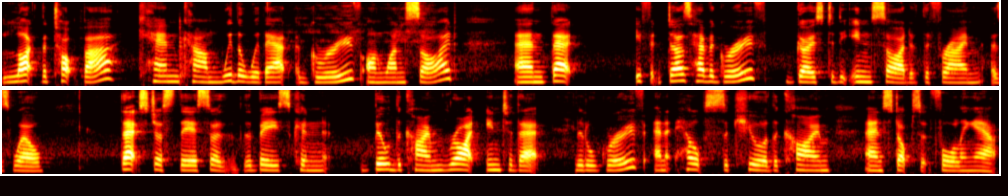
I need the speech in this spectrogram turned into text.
like the top bar, can come with or without a groove on one side. And that, if it does have a groove, goes to the inside of the frame as well. That's just there so that the bees can build the comb right into that little groove and it helps secure the comb and stops it falling out.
